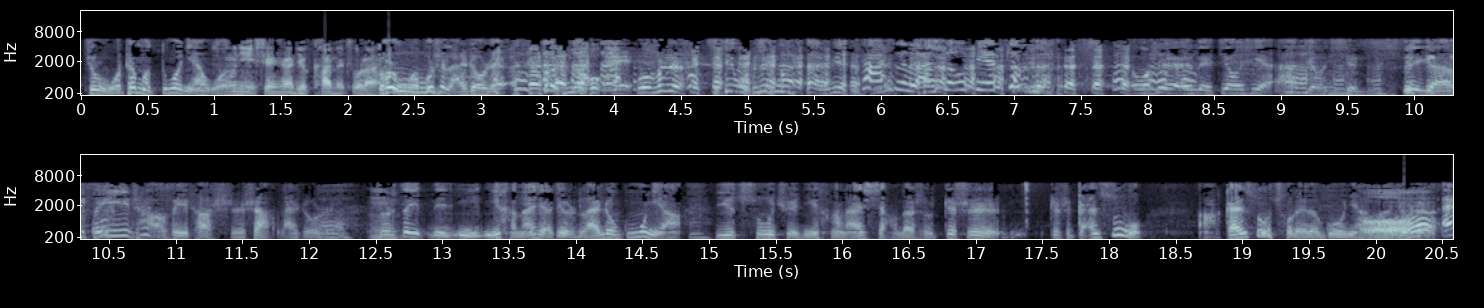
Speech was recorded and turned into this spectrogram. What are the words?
就是我这么多年，我从你身上就看得出来。不是，我不是兰州人，我不是，我是 海边。他是兰州边上的，我是对郊县啊，郊县，那个非常非常时尚，兰州人。就是这，你你你很难想，就是兰州姑娘一出去，你很难想的是，这是这是甘肃啊，甘肃出来的姑娘。哦，哎，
